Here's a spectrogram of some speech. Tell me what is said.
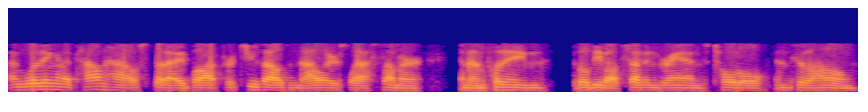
I'm living in a townhouse that I bought for two thousand dollars last summer, and I'm putting it'll be about seven grand total into the home,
